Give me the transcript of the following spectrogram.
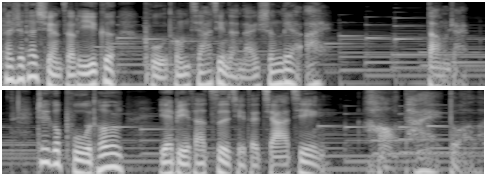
但是他选择了一个普通家境的男生恋爱。当然。这个普通也比他自己的家境好太多了。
